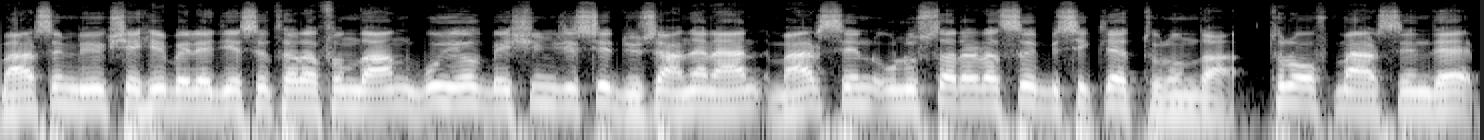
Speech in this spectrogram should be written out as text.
Mersin Büyükşehir Belediyesi tarafından bu yıl beşincisi düzenlenen Mersin Uluslararası Bisiklet Turu'nda Tour of Mersin'de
